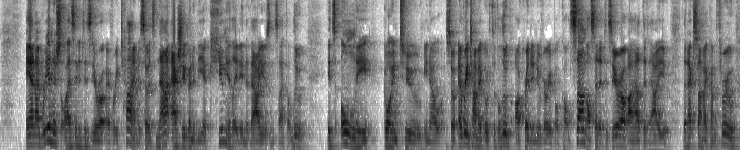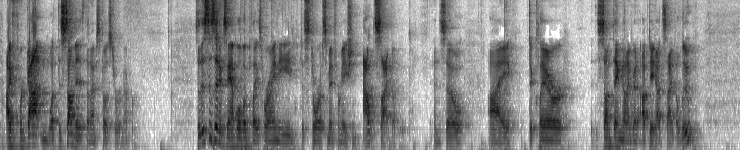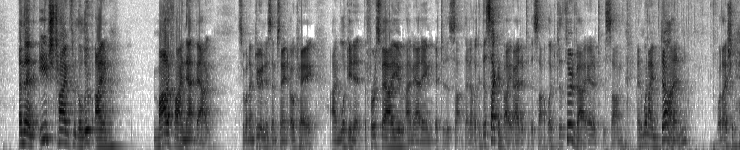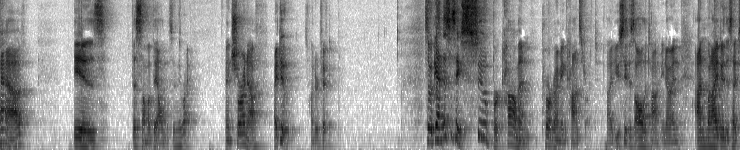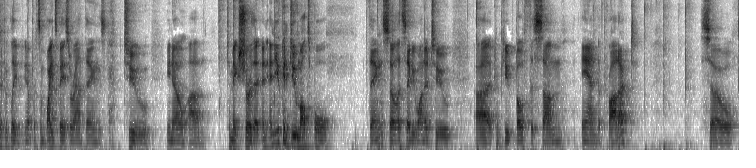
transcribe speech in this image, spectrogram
And I'm reinitializing it to zero every time. And so it's not actually going to be accumulating the values inside the loop. It's only going to, you know, so every time I go through the loop, I'll create a new variable called sum. I'll set it to zero. I'll add the value. The next time I come through, I've forgotten what the sum is that I'm supposed to remember. So this is an example of a place where I need to store some information outside the loop. And so I declare something that I'm going to update outside the loop. And then each time through the loop, I'm modifying that value. So what I'm doing is I'm saying, okay, I'm looking at the first value, I'm adding it to the sum. Then I look at the second value, add it to the sum. I look at the third value, add it to the sum. And when I'm done, what I should have is the sum of the elements in the array. And sure enough, I do. It's 150. So again, this is a super common programming construct. Uh, you see this all the time, you know, and, and when I do this, I typically, you know, put some white space around things to, you know, um, to make sure that, and, and you can do multiple things. So let's say we wanted to uh, compute both the sum and the product. So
